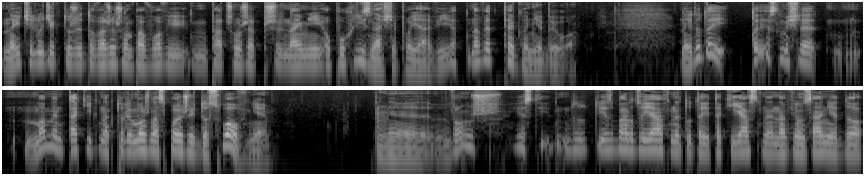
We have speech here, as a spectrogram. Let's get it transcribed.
No i ci ludzie, którzy towarzyszą Pawłowi, patrzą, że przynajmniej opuchlizna się pojawi, a nawet tego nie było. No i tutaj to jest, myślę, moment taki, na który można spojrzeć dosłownie. E, wąż jest, jest bardzo jawne, tutaj takie jasne nawiązanie do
